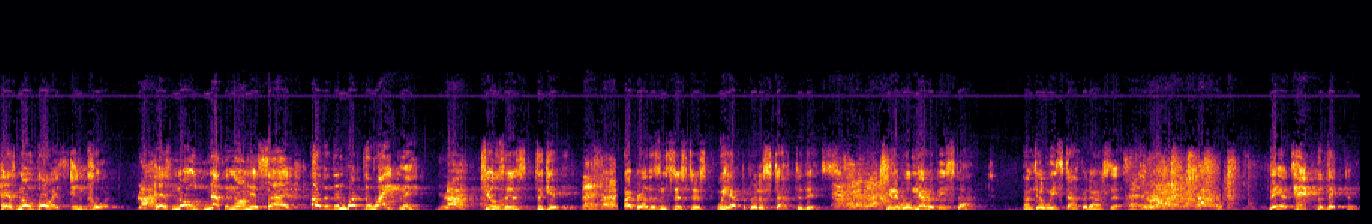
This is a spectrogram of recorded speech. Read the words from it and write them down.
has no voice in court, has no nothing on his side other than what the white man chooses to give him? My brothers and sisters, we have to put a stop to this, and it will never be stopped until we stop it ourselves. They attack the victim.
